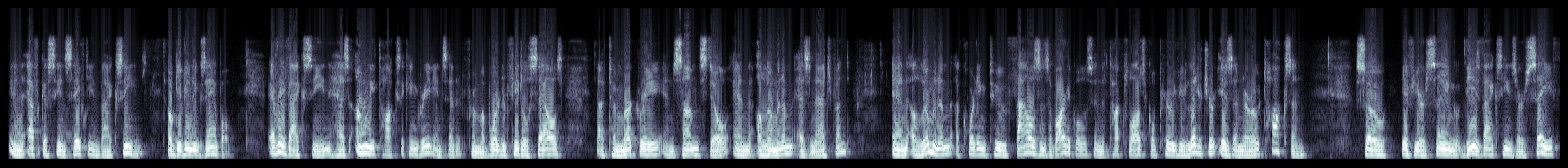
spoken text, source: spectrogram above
in efficacy and safety in vaccines. I'll give you an example. Every vaccine has only toxic ingredients in it, from aborted fetal cells uh, to mercury and some still, and aluminum as an adjuvant. And aluminum, according to thousands of articles in the toxicological peer reviewed literature, is a neurotoxin. So if you're saying these vaccines are safe,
